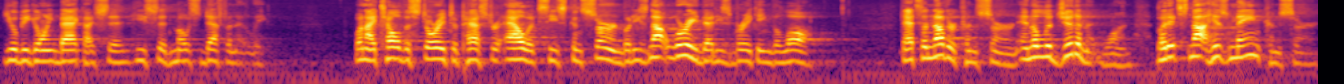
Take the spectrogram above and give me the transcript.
You'll be going back, I said. He said, Most definitely. When I tell the story to Pastor Alex, he's concerned, but he's not worried that he's breaking the law. That's another concern, and a legitimate one, but it's not his main concern.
